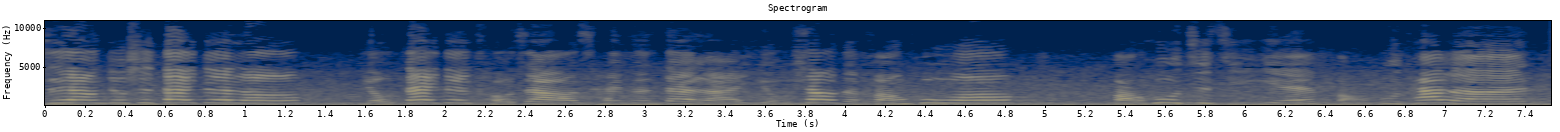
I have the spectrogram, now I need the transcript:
这样就是戴对喽。有戴对口罩，才能带来有效的防护哦，保护自己也保护他人。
